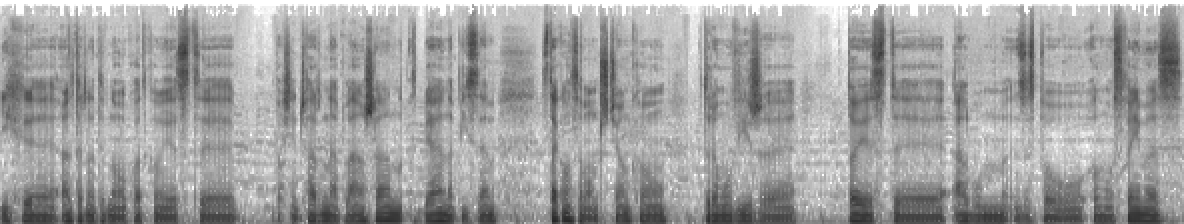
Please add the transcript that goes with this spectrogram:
Ich e, alternatywną okładką jest e, właśnie czarna plansza z białym napisem, z taką samą czcionką, która mówi, że to jest e, album zespołu Almost Famous.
